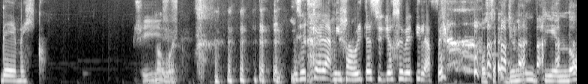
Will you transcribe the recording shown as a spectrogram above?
de México. Sí. No, bueno. Pues es que la, mi favorita es Yo soy Betty la Fea. O sea, yo no entiendo,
